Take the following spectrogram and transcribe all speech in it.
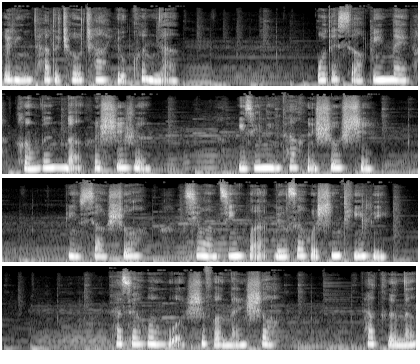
会令他的抽插有困难。”我的小臂内很温暖和湿润，已经令他很舒适，并笑说：“希望今晚留在我身体里。他在问我是否难受，他可能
